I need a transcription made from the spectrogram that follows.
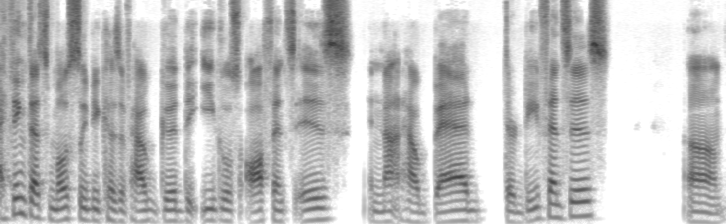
I think that's mostly because of how good the Eagles' offense is and not how bad their defense is. Um,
